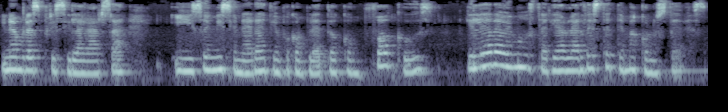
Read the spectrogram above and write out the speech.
Mi nombre es Priscila Garza y soy misionera de tiempo completo con Focus y el día de hoy me gustaría hablar de este tema con ustedes.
